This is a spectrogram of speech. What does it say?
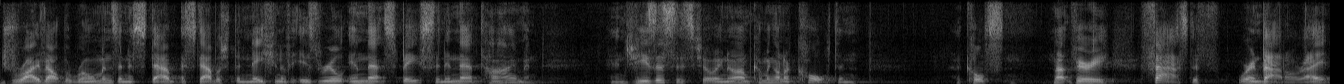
drive out the Romans and establish the nation of Israel in that space and in that time. And, and Jesus is showing, no, I'm coming on a colt. And a colt's not very fast if we're in battle, right?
